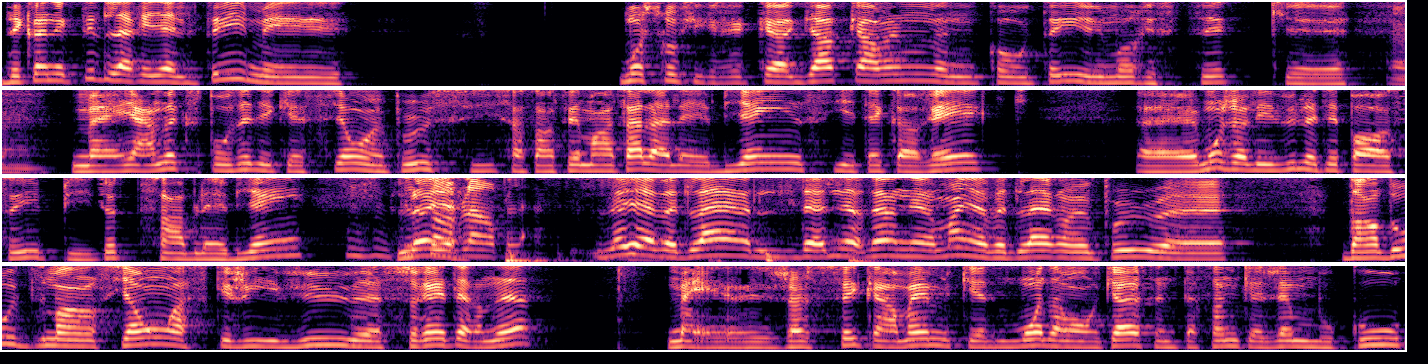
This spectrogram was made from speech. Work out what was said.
déconnectées de la réalité, mais moi, je trouve qu'il garde quand même un côté humoristique. euh, mais il y en a qui se posaient des questions un peu si sa santé mentale allait bien, s'il était correct. Euh, moi, je l'ai vu l'été passé, puis tout semblait bien. Tout Là, il y a- semblait en place. Là, il y avait de l'air, dernière- dernièrement, il y avait de l'air un peu euh, dans d'autres dimensions à ce que j'ai vu euh, sur Internet. Mais je le sais quand même que moi, dans mon cœur, c'est une personne que j'aime beaucoup.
